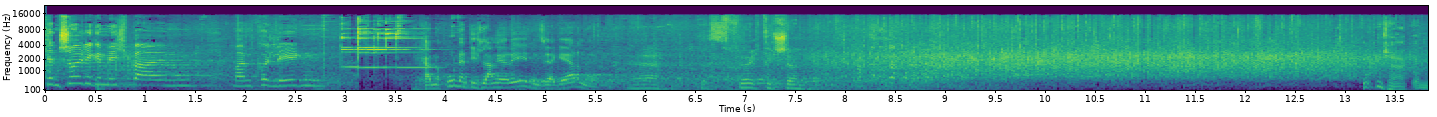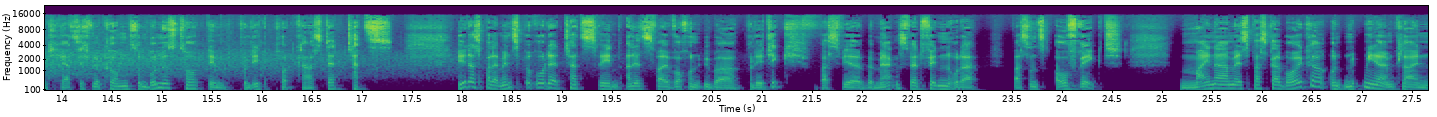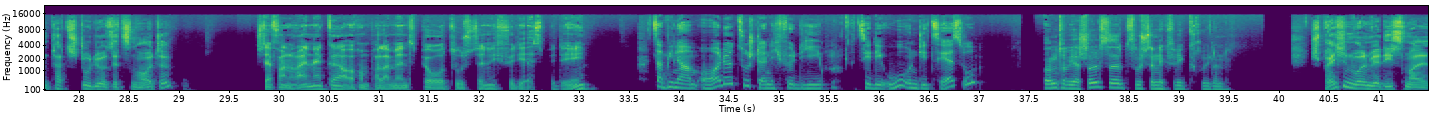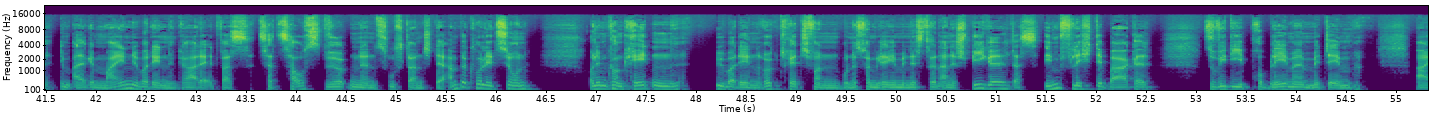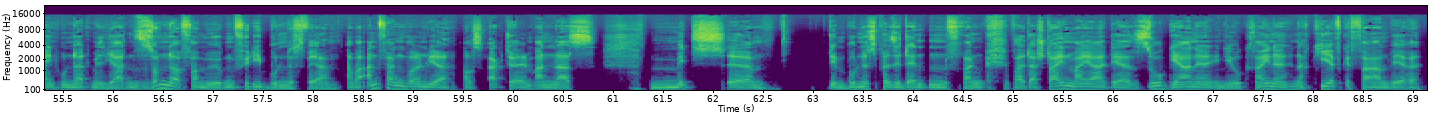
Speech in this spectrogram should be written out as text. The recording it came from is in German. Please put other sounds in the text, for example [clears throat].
Ich entschuldige mich beim meinem Kollegen. Ich kann noch unendlich lange reden, sehr gerne. Ja, das fürchte ich schon. Guten Tag und herzlich willkommen zum Bundestalk, dem Polit-Podcast der Taz. Wir, das Parlamentsbüro der Taz, reden alle zwei Wochen über Politik, was wir bemerkenswert finden oder was uns aufregt. Mein Name ist Pascal Beuker und mit mir im kleinen Taz-Studio sitzen heute Stefan Reinecke, auch im Parlamentsbüro zuständig für die SPD. Sabina Amorde, zuständig für die CDU und die CSU. Und Tobias Schulze, zuständig für die Grünen. Sprechen wollen wir diesmal im Allgemeinen über den gerade etwas zerzaust wirkenden Zustand der Ampelkoalition und im Konkreten über den Rücktritt von Bundesfamilienministerin Anne Spiegel, das Impfpflichtdebakel sowie die Probleme mit dem 100 Milliarden Sondervermögen für die Bundeswehr. Aber anfangen wollen wir aus aktuellem Anlass mit ähm, dem Bundespräsidenten Frank-Walter Steinmeier, der so gerne in die Ukraine nach Kiew gefahren wäre,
